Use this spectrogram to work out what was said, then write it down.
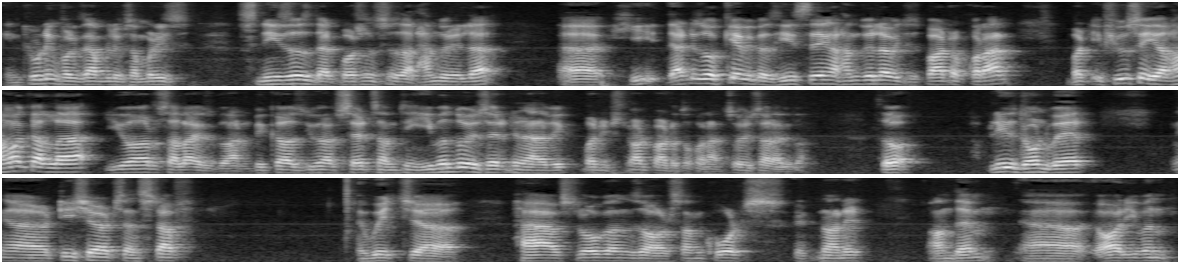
including, for example, if somebody sneezes, that person says Alhamdulillah. Uh, he that is okay because he is saying Alhamdulillah, which is part of Quran. But if you say Yarhamakallah, your salah is gone because you have said something, even though you said it in Arabic, but it's not part of the Quran, so your salah is gone. So please don't wear t-shirts and stuff which uh, have slogans or some quotes written on it on them, uh, or even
